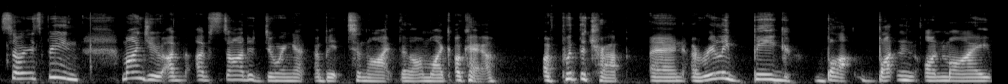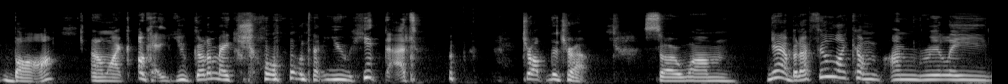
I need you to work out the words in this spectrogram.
So it's been, mind you, I've, I've started doing it a bit tonight that I'm like, okay, I've, I've put the trap and a really big but- button on my bar. And I'm like, okay, you've got to make sure that you hit that. Drop the trap. So, um, yeah, but I feel like I'm I'm really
